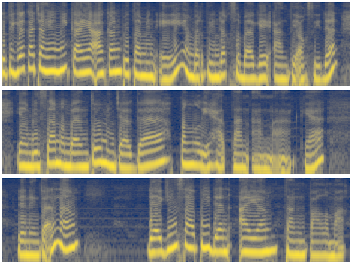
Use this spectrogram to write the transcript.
Ketiga kacang ini kaya akan vitamin E yang bertindak sebagai antioksidan yang bisa membantu menjaga penglihatan anak ya. Dan yang keenam, daging sapi dan ayam tanpa lemak.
